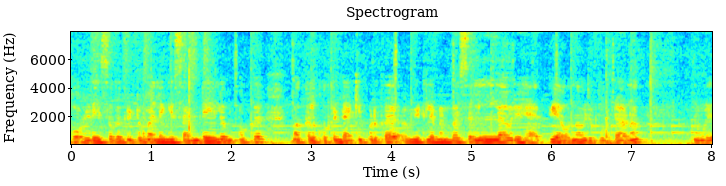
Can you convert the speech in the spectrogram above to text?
ഹോളിഡേയ്സൊക്കെ കിട്ടുമ്പോൾ അല്ലെങ്കിൽ സൺഡേയിലും ഒക്കെ മക്കൾക്കൊക്കെ ഉണ്ടാക്കി കൊടുക്കുക വീട്ടിലെ മെമ്പേഴ്സ് എല്ലാവരും ഹാപ്പി ആവുന്ന ഒരു ഫുഡാണ് നമ്മുടെ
